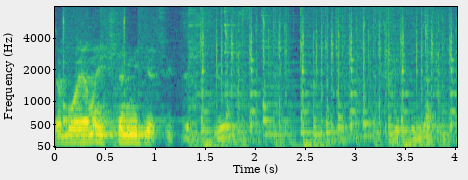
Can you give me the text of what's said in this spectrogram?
ve boyama işlemini gerçekleştiriyoruz. Bu şekilde.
